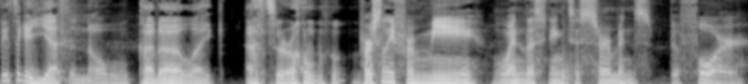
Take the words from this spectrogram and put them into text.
it's like a yes and no kind of like answer almost. personally, for me, when listening to sermons before,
